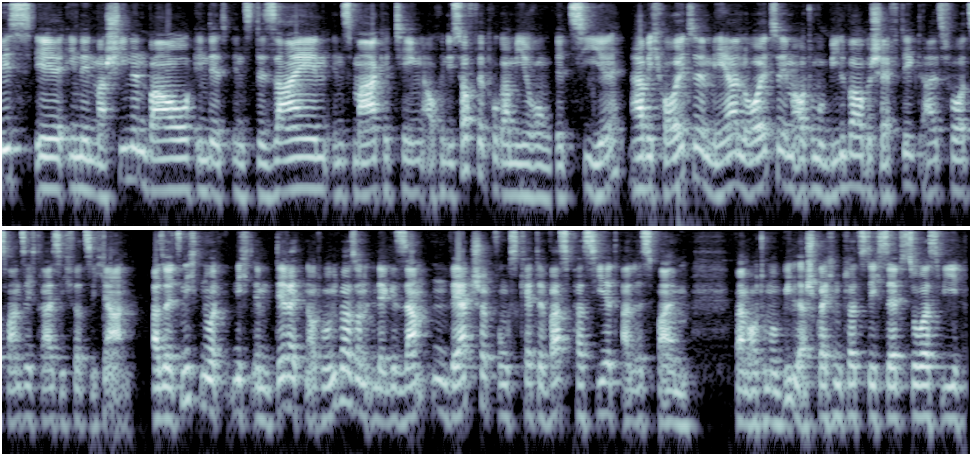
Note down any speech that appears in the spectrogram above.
bis äh, in den Maschinenbau, in de, ins Design, ins Marketing, auch in die Softwareprogrammierung ziehe, habe ich heute mehr Leute im Automobilbau beschäftigt als vor 20, 30, 40 Jahren. Also jetzt nicht nur nicht im direkten Automobilbau, sondern in der gesamten Wertschöpfungskette, was passiert alles beim, beim Automobil. Da sprechen plötzlich selbst sowas wie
